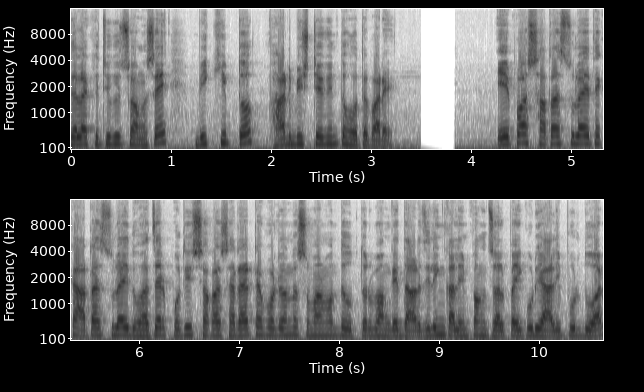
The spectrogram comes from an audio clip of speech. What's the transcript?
জেলার কিছু কিছু অংশে বিক্ষিপ্ত ভারী বৃষ্টিও কিন্তু হতে পারে। এরপর সাতাশ জুলাই থেকে আঠাশ জুলাই দু হাজার পঁচিশ সকাল সাড়ে আটটা পর্যন্ত সময়ের মধ্যে উত্তরবঙ্গে দার্জিলিং, কালিম্পং, জলপাইগুড়ি, আলিপুরদুয়ার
